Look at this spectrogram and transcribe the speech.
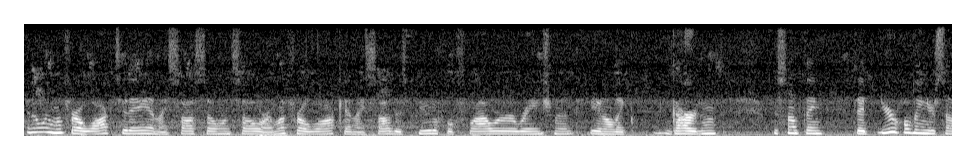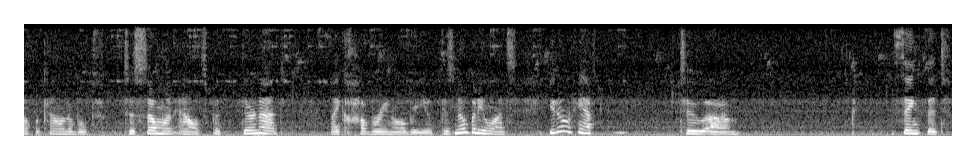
you know, I went for a walk today and I saw so-and-so, or I went for a walk and I saw this beautiful flower arrangement, you know, like garden or something, that you're holding yourself accountable to, someone else, but they're not like hovering over you. Because nobody wants, you don't have to um, think that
